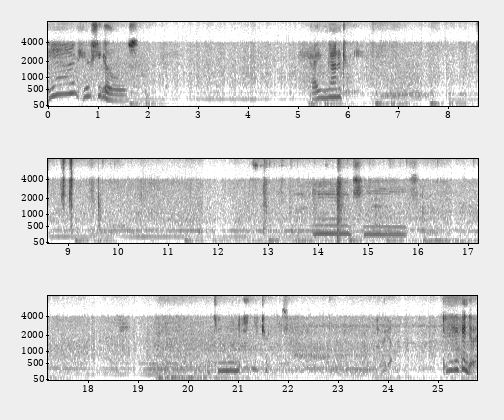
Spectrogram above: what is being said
And here she goes. Hiding on a tree. And she's one in the trees. Here we go. And you can do it.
